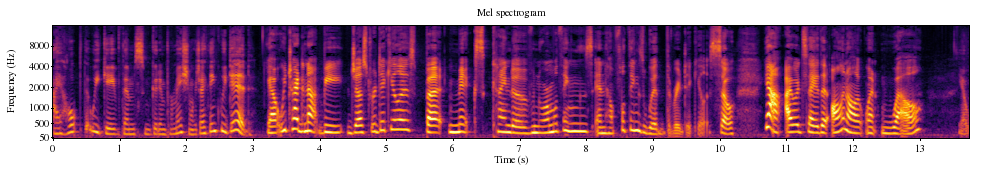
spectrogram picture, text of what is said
I hope that we gave them some good information, which I think we did. Yeah, we tried to not be just ridiculous, but mix kind of normal things and helpful things with the ridiculous. So, yeah, I would say that all in all, it went well. Yeah,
